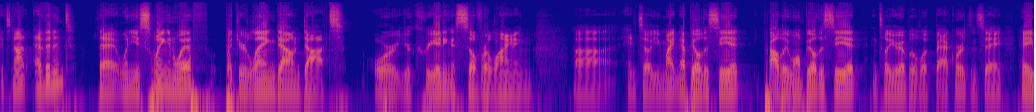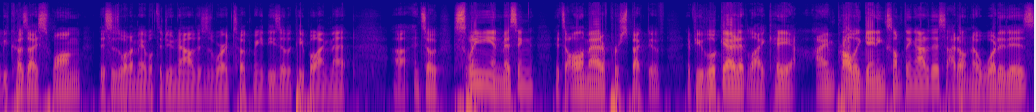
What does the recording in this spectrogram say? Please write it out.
it's not evident that when you swing and whiff, but you're laying down dots or you're creating a silver lining. Uh, and so you might not be able to see it. Probably won't be able to see it until you're able to look backwards and say, hey, because I swung, this is what I'm able to do now. This is where it took me. These are the people I met. Uh, and so swinging and missing, it's all a matter of perspective if you look at it like, hey, I'm probably gaining something out of this, I don't know what it is,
